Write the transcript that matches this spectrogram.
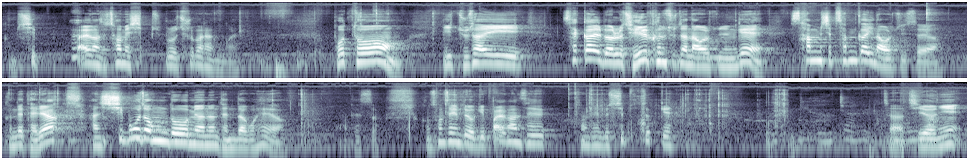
그럼 10 빨간색 처음에 10으로 출발하는 거야. 보통 이 주사위 색깔별로 제일 큰 숫자 나올 수 있는 게 33까지 나올 수 있어요. 근데 대략 한 15 정도면은 된다고 해요. 어, 됐어. 그럼 선생님도 여기 빨간색 선생님도 10 쓸게. 자, 지연이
